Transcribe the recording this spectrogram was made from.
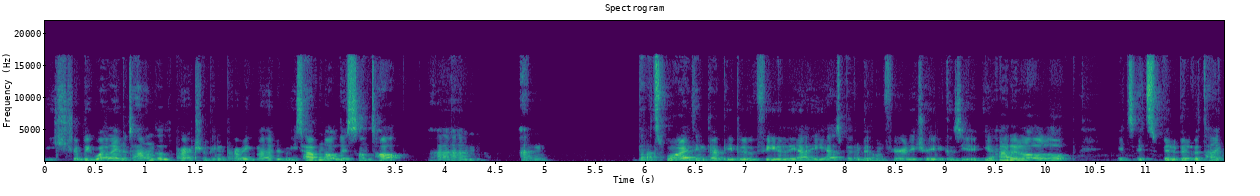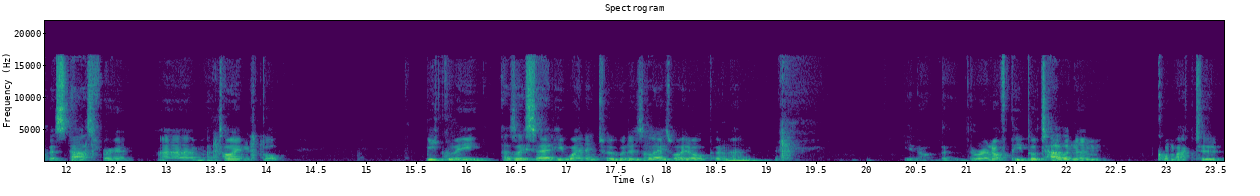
he should be well able to handle the pressure being Premier League manager, but he's having all this on top, um, and that's why I think there are people who feel yeah he has been a bit unfairly treated because you, you add it all up, it's it's been a bit of a thankless task for him um, at times, but equally, as I said, he went into it with his eyes wide open, and you know there were enough people telling him, "Come back to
